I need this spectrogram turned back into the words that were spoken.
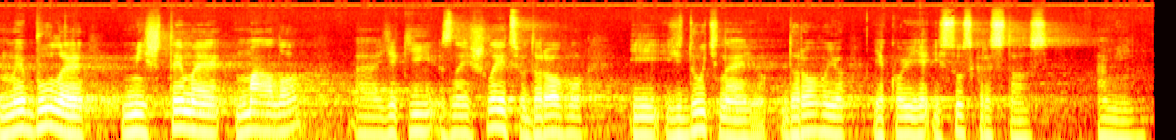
ми були між тими мало, е, які знайшли цю дорогу і йдуть нею, дорогою, якою є Ісус Христос. Амінь.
